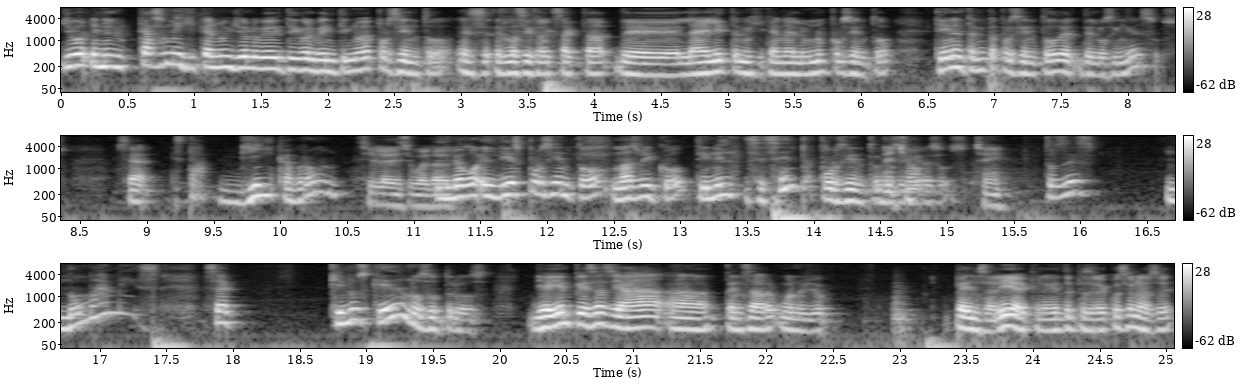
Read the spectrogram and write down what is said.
yo en el caso mexicano, yo lo veo y te digo, el 29% es, es la cifra exacta de la élite mexicana, el 1%, tiene el 30% de, de los ingresos. O sea, está bien cabrón. Sí, la desigualdad. Y luego el 10% más rico tiene el 60% de, de los hecho, ingresos. sí. Entonces, no mames. O sea, ¿qué nos queda a nosotros? Y ahí empiezas ya a pensar, bueno, yo pensaría que la gente empezaría a cuestionarse,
